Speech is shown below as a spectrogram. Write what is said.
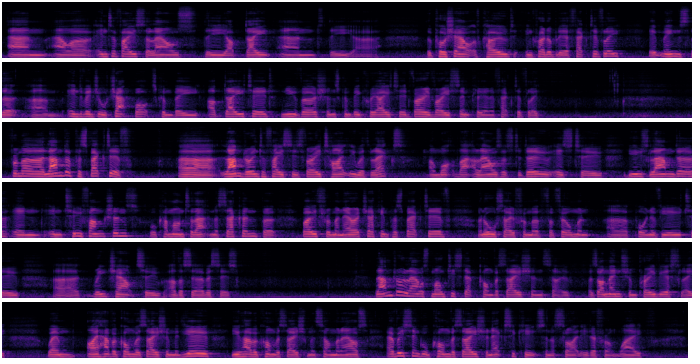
and our interface allows the update and the, uh, the push out of code incredibly effectively. It means that um, individual chatbots can be updated, new versions can be created very, very simply and effectively. From a Lambda perspective, uh, Lambda interfaces very tightly with Lex, and what that allows us to do is to use Lambda in, in two functions. We'll come on to that in a second, but both from an error checking perspective and also from a fulfillment uh, point of view to uh, reach out to other services. Lambda allows multi-step conversations. So as I mentioned previously, when I have a conversation with you, you have a conversation with someone else, every single conversation executes in a slightly different way.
